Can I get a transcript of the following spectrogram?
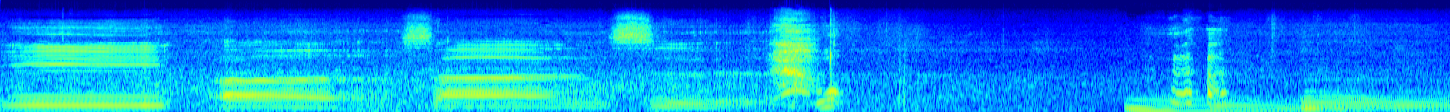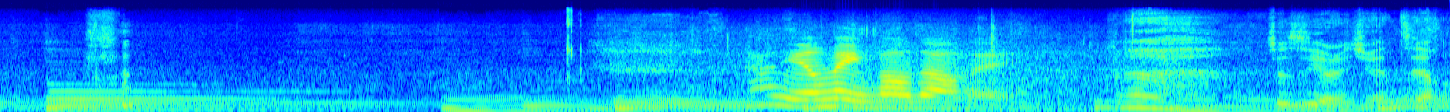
一、二、三、四、五。差点要被你报道嘞。就是有人喜欢这样的。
